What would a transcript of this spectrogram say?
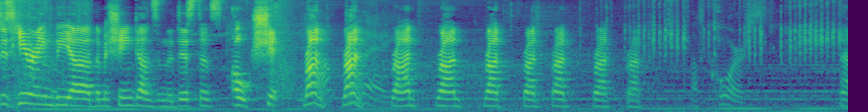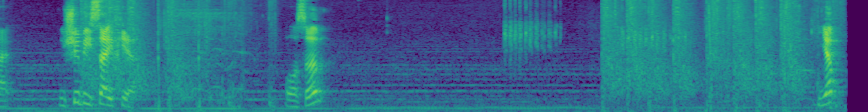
Just hearing the uh, the machine guns in the distance. Oh shit! Run! Run! Run! Run! Run! Run! Run! Run! Run! Of course. Alright. You should be safe here. Awesome. Yep.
